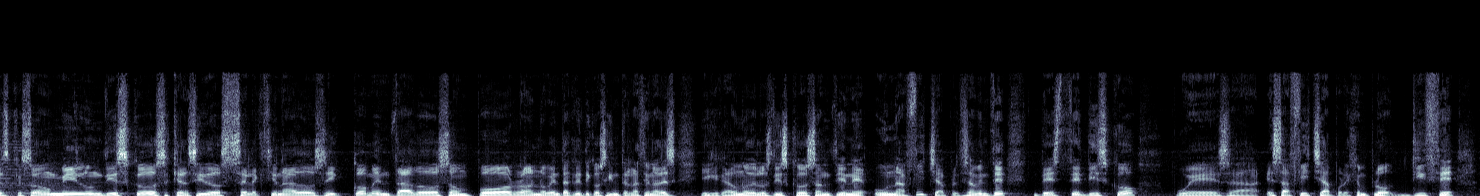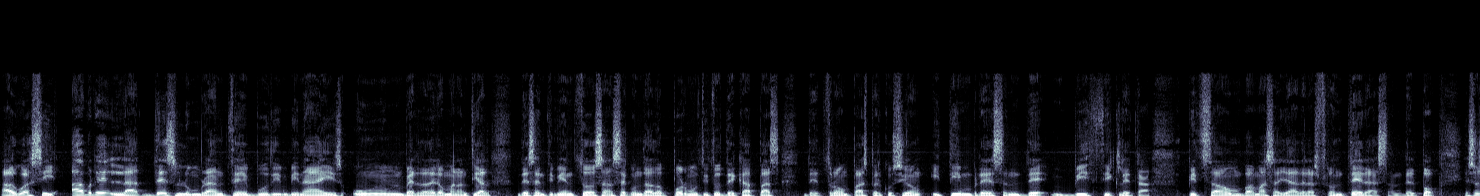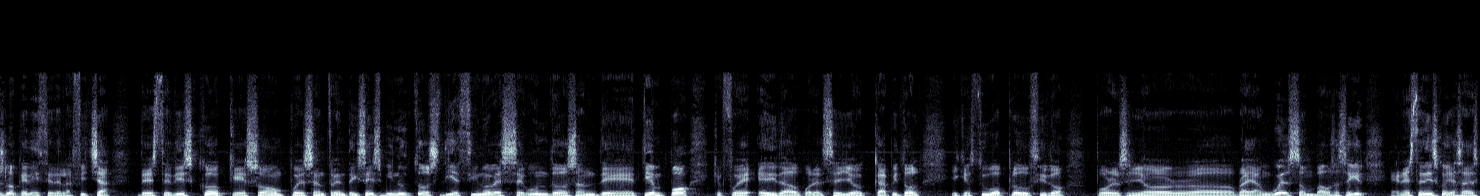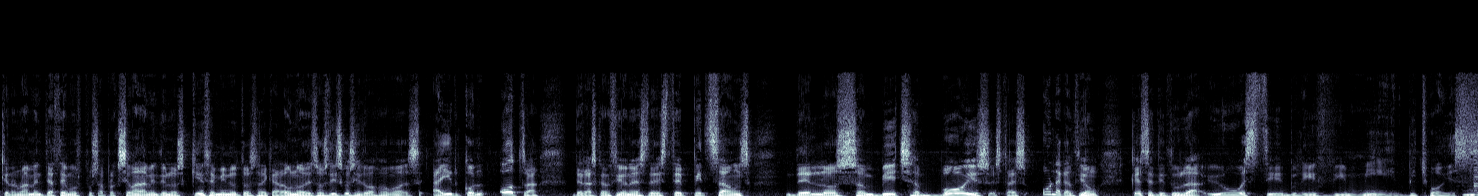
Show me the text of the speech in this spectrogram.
que son mil un discos que han sido seleccionados y comentados son por 90 críticos internacionales y que cada uno de los discos tiene una ficha. Precisamente de este disco pues ah, esa ficha, por ejemplo, dice algo así, abre la deslumbrante Budin Binais, un verdadero manantial de sentimientos secundado por multitud de capas de trompas, percusión y timbres de bicicleta. Pit Sound va más allá de las fronteras del pop. Eso es lo que dice de la ficha de este disco, que son pues en 36 minutos 19 segundos de tiempo, que fue editado por el sello Capitol y que estuvo producido por el señor uh, Brian Wilson. Vamos a seguir en este disco. Ya sabes que normalmente hacemos pues aproximadamente unos 15 minutos de cada uno de esos discos y vamos a ir con otra de las canciones de este Pit Sounds de los Beach Boys. Esta es una canción que se titula You Still Believe in Me, Beach Boys.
